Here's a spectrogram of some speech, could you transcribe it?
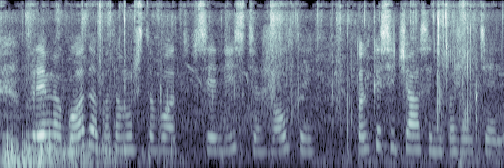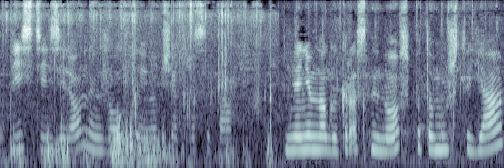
время года, потому что вот все листья желтые. Только сейчас они пожелтели. Листья зеленые, желтые, вообще красота. У меня немного красный нос, потому что я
